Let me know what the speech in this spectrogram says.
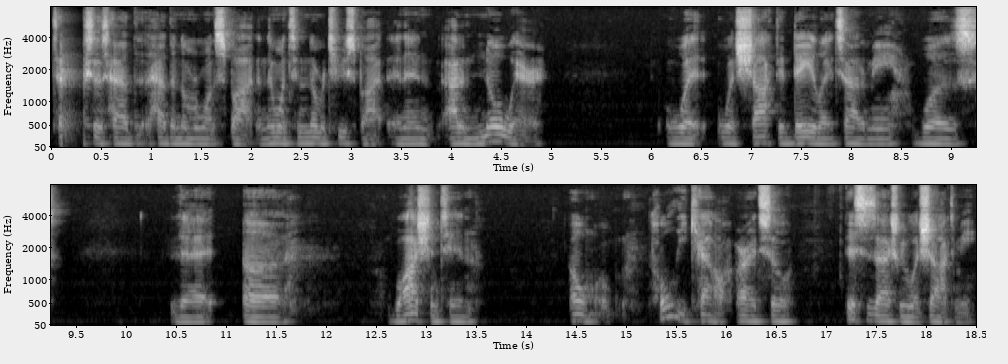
Texas had had the number one spot, and then went to the number two spot, and then out of nowhere, what what shocked the daylights out of me was that uh, Washington. Oh, holy cow! All right, so this is actually what shocked me.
